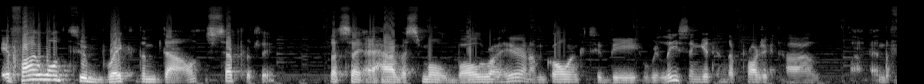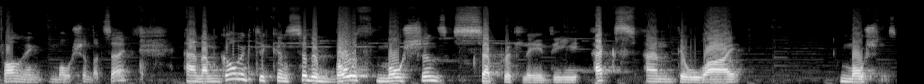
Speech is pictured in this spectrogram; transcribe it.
If I want to break them down separately, let's say I have a small ball right here and I'm going to be releasing it in the projectile in the following motion, let's say, and I'm going to consider both motions separately, the x and the y motions.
